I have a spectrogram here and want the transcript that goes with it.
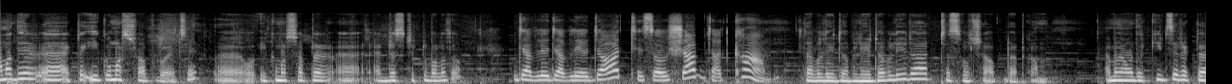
আমাদের একটা ই কমার্স শপ রয়েছে ই কমার্স শপটার অ্যাড্রেসটা একটু বলো তো www.tesolshop.com www.tesolshop.com এবং আমাদের কিডসের একটা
